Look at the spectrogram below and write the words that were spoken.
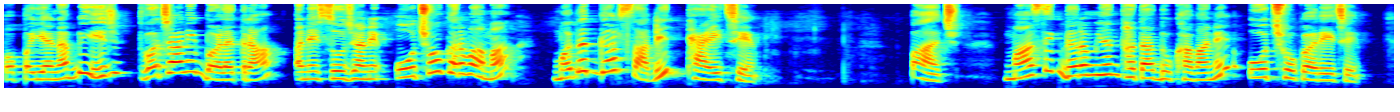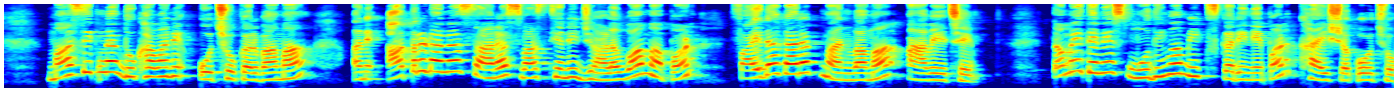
પપૈયાના બીજ ત્વચાની બળતરા અને સોજાને ઓછો કરવામાં મદદગાર સાબિત થાય છે. પાંચ, માસિક દરમિયાન થતા દુખાવાને ઓછો કરે છે. માસિકના દુખાવાને ઓછો કરવામાં અને આંતરડાના સારા સ્વાસ્થ્યને જાળવવામાં પણ ફાયદાકારક માનવામાં આવે છે. તમે તેને સ્મૂધીમાં મિક્સ કરીને પણ ખાઈ શકો છો.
